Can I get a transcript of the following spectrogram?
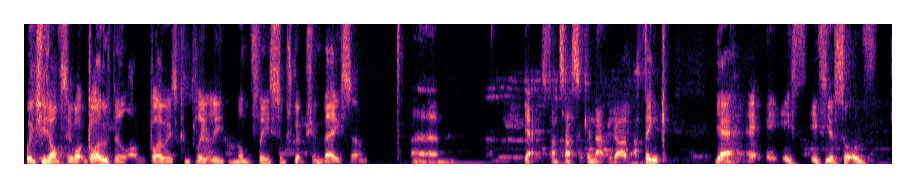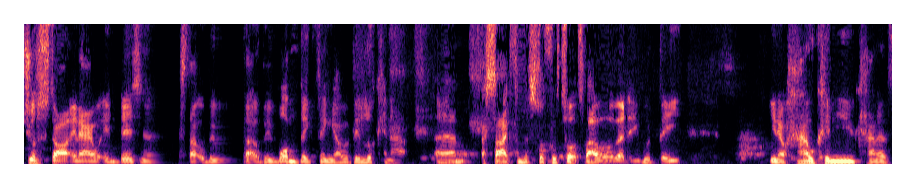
which is obviously what Glow's built on. Glow is completely monthly subscription based. So, um, yeah, it's fantastic in that regard. I think yeah, if if you're sort of just starting out in business, that would be that would be one big thing I would be looking at. Um, aside from the stuff we've talked about already, would be, you know, how can you kind of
